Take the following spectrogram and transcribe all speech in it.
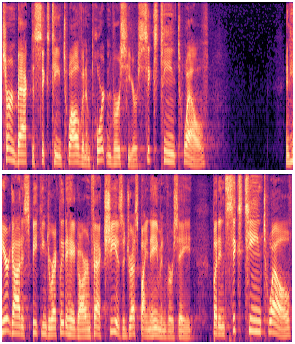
turn back to 1612, an important verse here, 1612. And here God is speaking directly to Hagar. In fact, she is addressed by name in verse 8. But in 1612,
